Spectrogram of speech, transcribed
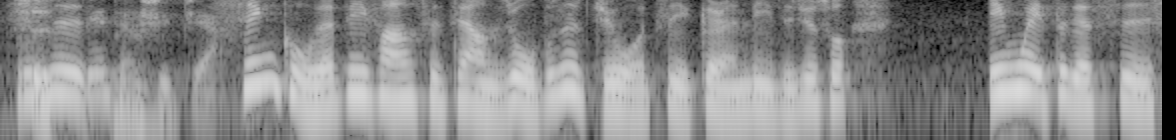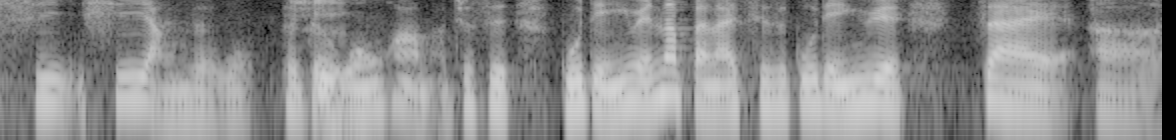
其实变成是这样。辛苦的地方是这样子，就我不是举我自己个人例子，就是说，因为这个是西西洋的文这个文化嘛，就是古典音乐。那本来其实古典音乐在呃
